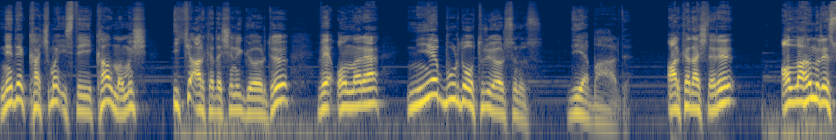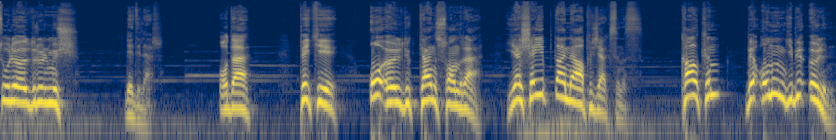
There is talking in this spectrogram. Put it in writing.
ne de kaçma isteği kalmamış iki arkadaşını gördü ve onlara niye burada oturuyorsunuz diye bağırdı. Arkadaşları Allah'ın Resulü öldürülmüş dediler. O da peki o öldükten sonra yaşayıp da ne yapacaksınız? Kalkın ve onun gibi ölün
